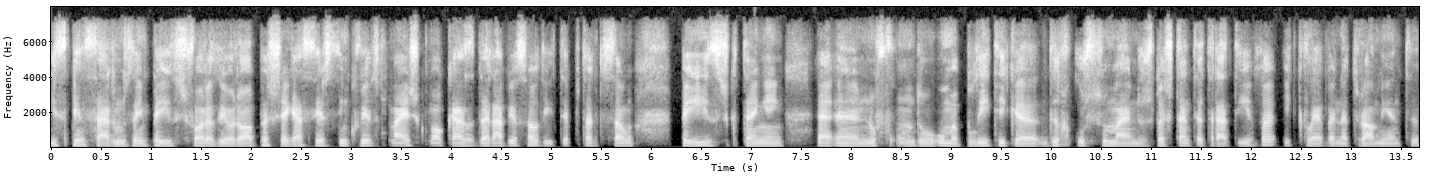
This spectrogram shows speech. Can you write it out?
e se pensarmos em países fora da Europa, chega a ser cinco vezes mais, como é o caso da Arábia Saudita. Portanto, são países países que têm, eh, eh, no fundo, uma política de recursos humanos bastante atrativa e que leva naturalmente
